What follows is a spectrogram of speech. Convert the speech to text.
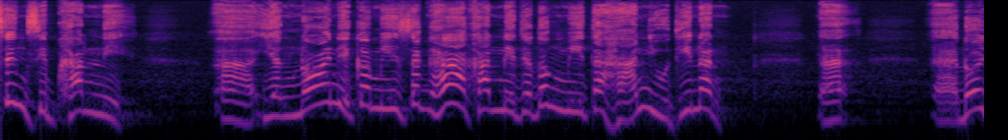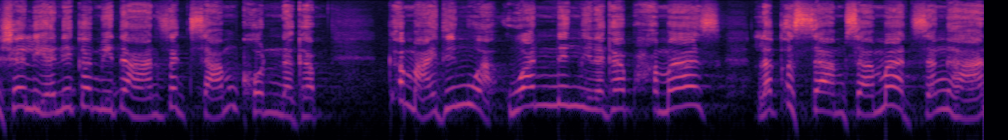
ซึ่งสิบคันนี่อย่างน้อยนี่ก็มีสักห้าคันนี่จะต้องมีทหารอยู่ที่นั่นนะโดยเฉลี่ยนี่ก็มีทหารสักสามคนนะครับ ก็หมายถึงว่าวันหนึ่งนี่นะครับฮามาสแล้วก็ซามสามารถสังหาร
